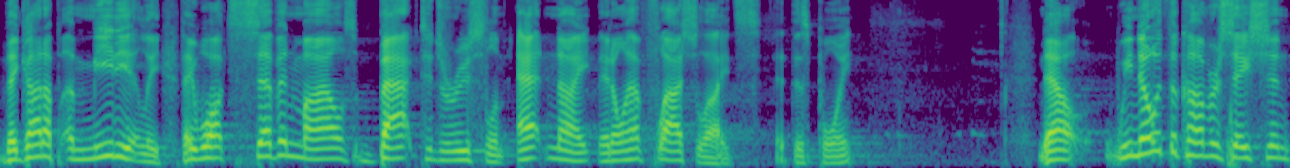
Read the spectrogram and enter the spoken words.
They got up immediately. They walked seven miles back to Jerusalem at night. They don't have flashlights at this point. Now, we know what the conversation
